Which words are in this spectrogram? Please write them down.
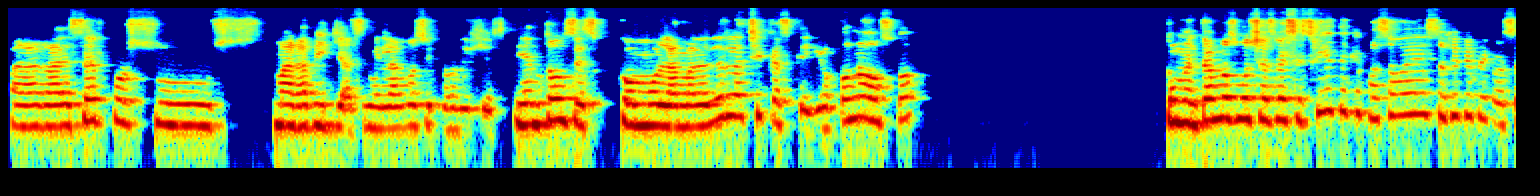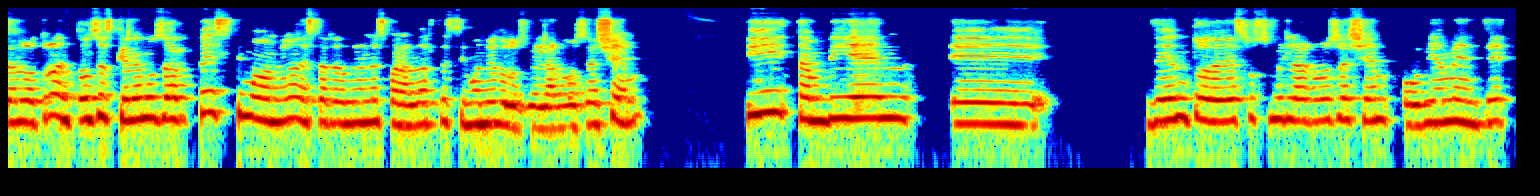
para agradecer por sus maravillas, milagros y prodigios. Y entonces, como la mayoría de las chicas que yo conozco, comentamos muchas veces, fíjate que pasó esto, fíjate que pasó lo otro, entonces queremos dar testimonio, estas reuniones para dar testimonio de los milagros de Hashem, y también eh, dentro de esos milagros de Hashem, obviamente,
